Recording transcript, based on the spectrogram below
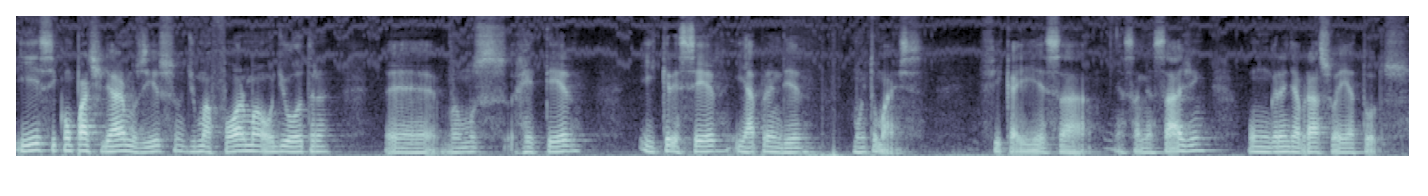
e se compartilharmos isso de uma forma ou de outra, é, vamos reter e crescer e aprender muito mais. Fica aí essa, essa mensagem. Um grande abraço aí a todos.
